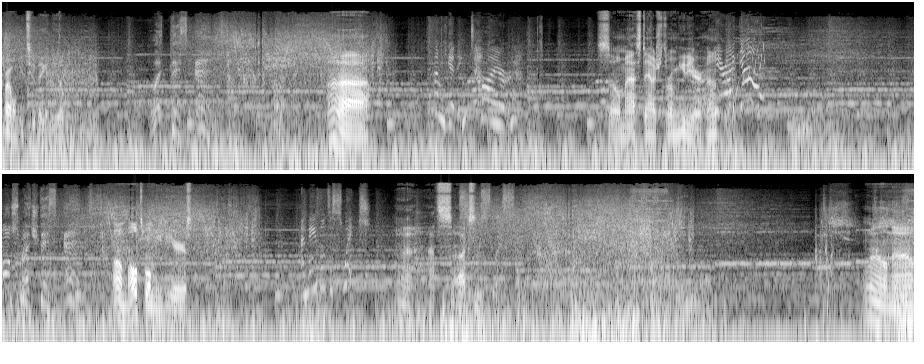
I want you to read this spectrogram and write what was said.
Probably won't be too big a deal. Let this end. Ah, I'm getting tired. so mass damage through a meteor, huh? Here Let this end. Oh, multiple meteors. I'm able to switch. That sucks. Well, no.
